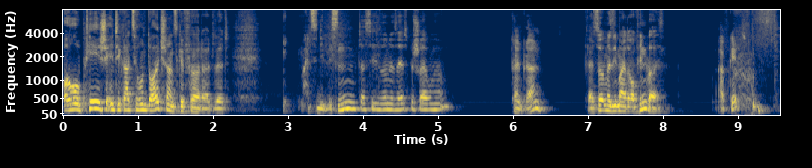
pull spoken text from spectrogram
europäische Integration Deutschlands gefördert wird. Meinst du, die wissen, dass sie so eine Selbstbeschreibung haben? Kein Plan. Vielleicht sollten wir sie mal darauf hinweisen. Ab geht's.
